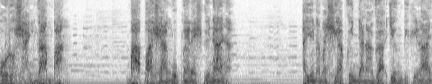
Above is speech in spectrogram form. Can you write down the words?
urusan gampang Bapak sanggup meres genana Ayo nama siap kendanaga jeng pikiran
